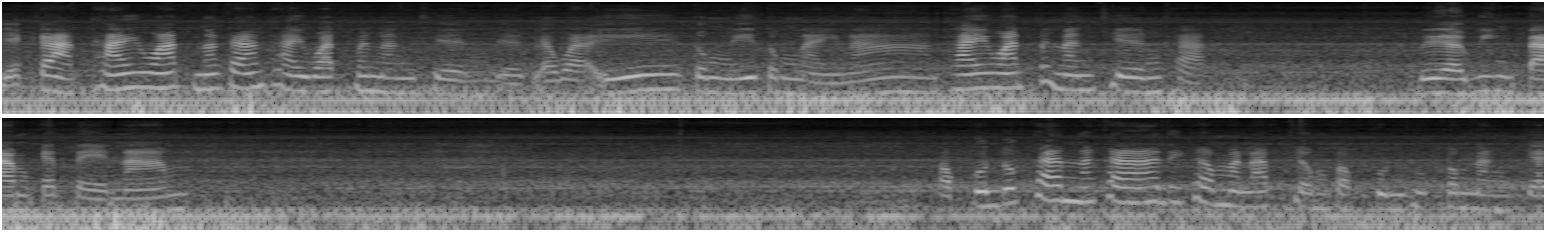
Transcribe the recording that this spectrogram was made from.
รรยากาศท้ายวัดนะคะท้ายวัดพนัญเชิงเดี๋ยวจะว่าเอ๊ะตรงนี้ตรงไหนนะท้ายวัดพนัญเชิงค่ะ เรือวิ่งตามกระแสน้ำขอบคุณทุกท่านนะคะ ที่เข้ามารับชมขอบคุณทุกกำลังใจ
